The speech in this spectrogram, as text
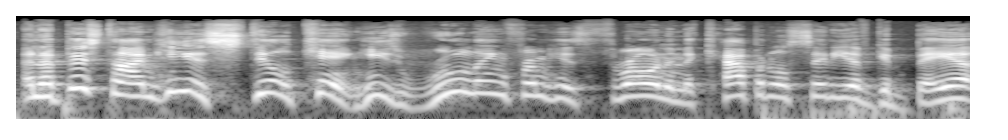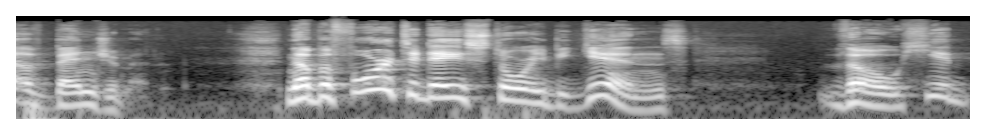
And at this time, he is still king. He's ruling from his throne in the capital city of Gibeah of Benjamin. Now, before today's story begins, though he had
